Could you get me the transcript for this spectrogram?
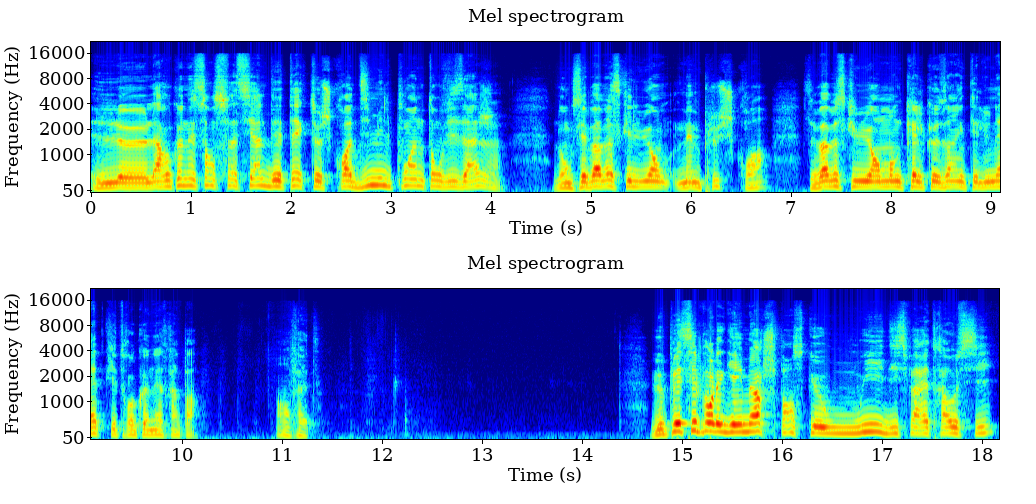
la reconnaissance faciale détecte, je crois, 10 000 points de ton visage. Donc c'est pas parce qu'il lui en même plus, je crois. C'est pas parce qu'il lui en manque quelques-uns avec tes lunettes qu'il te reconnaîtra pas. En fait. Le PC pour les gamers, je pense que oui, il disparaîtra aussi.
